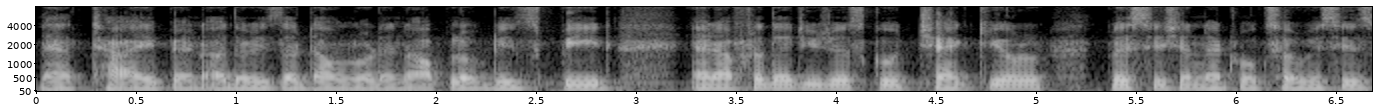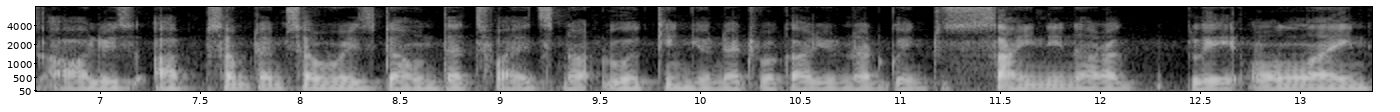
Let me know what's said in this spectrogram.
NAT type, and other is the download and upload speed. And after that, you just go check your PlayStation Network services. All is up. Sometimes server is down. That's why it's not working. Your network or you're not going to sign in or play online.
